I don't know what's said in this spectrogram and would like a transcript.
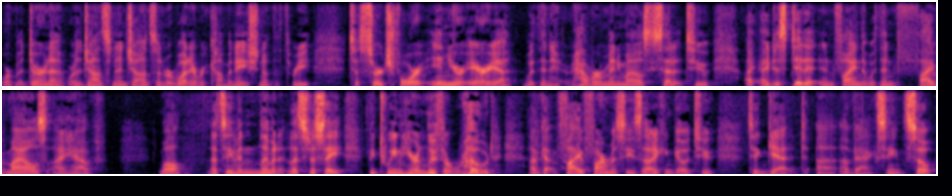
or Moderna or the Johnson & Johnson or whatever combination of the three to search for in your area within however many miles you set it to. I, I just did it and find that within five miles I have well, that's even limited. Let's just say between here and Luther Road, I've got five pharmacies that I can go to to get uh, a vaccine. So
